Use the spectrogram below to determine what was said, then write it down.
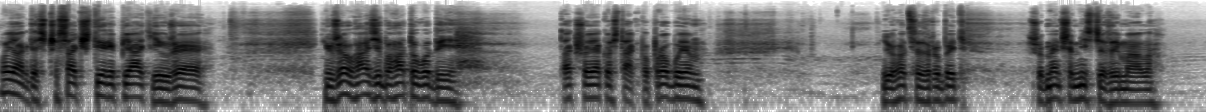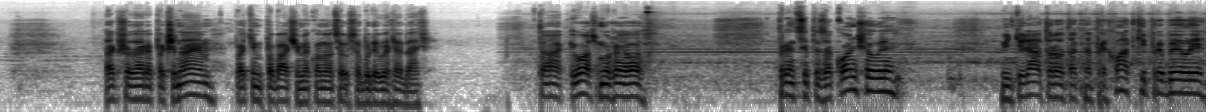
Ну як десь часа 4-5 і вже, і вже в газі багато води. Так що якось так, попробуємо його це зробити, щоб менше місця займало. Так що зараз починаємо, потім побачимо, як воно це все буде виглядати. Так, і ось ми вже його, в принципі, закончили. Вентилятор отак на прихватки прибили.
